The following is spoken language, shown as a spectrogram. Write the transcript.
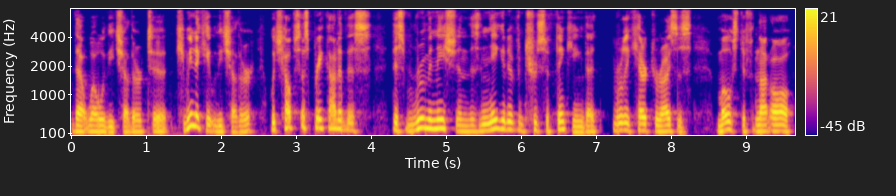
that well with each other to communicate with each other, which helps us break out of this this rumination, this negative intrusive thinking that really characterizes most, if not all,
